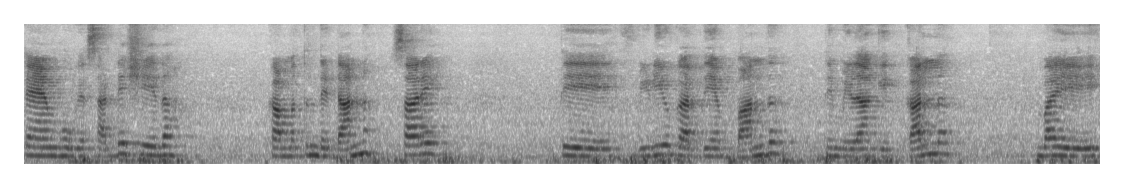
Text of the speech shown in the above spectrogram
ਟਾਈਮ ਹੋ ਗਿਆ 6:30 ਦਾ, ਕੰਮ ਧੰਦੇ ਡਨ ਸਾਰੇ, ਤੇ ਵੀਡੀਓ ਕਰਦੇ ਆ ਬੰਦ ਤੇ ਮਿਲਾਂਗੇ ਕੱਲ ਬਾਏ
